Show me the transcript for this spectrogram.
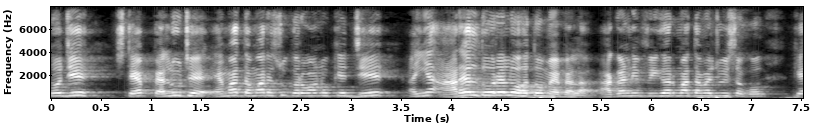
તો જે સ્ટેપ પહેલું છે, એમાં તમારે શું કરવાનું કે જે અહીંયા આરએલ દોરેલો હતો મેં પહેલા, આગળની ફિગરમાં તમે જોઈ શકો કે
